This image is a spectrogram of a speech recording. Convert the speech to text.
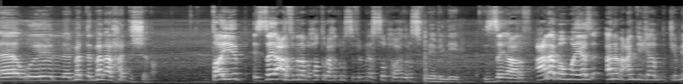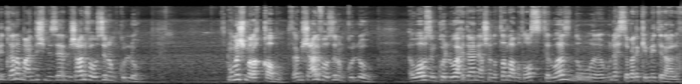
آه والمادة المالئه لحد الشبع طيب إزاي أعرف إن أنا بحط ال 1.5% الصبح و1.5% بالليل؟ إزاي أعرف؟ علامه مميزة أنا ما عندي غ... كمية غنم ما عنديش ميزان مش عارف أوزنهم كلهم. ومش مرقبهم فمش عارف أوزنهم كلهم. أو اوزن كل واحد يعني عشان اطلع متوسط الوزن ونحسب عليه كمية العلف.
